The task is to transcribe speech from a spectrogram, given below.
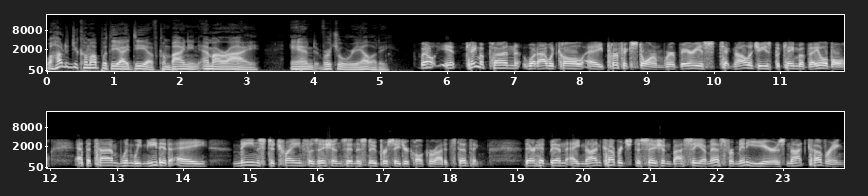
Well, how did you come up with the idea of combining MRI and virtual reality? Well, it came upon what I would call a perfect storm where various technologies became available at the time when we needed a means to train physicians in this new procedure called carotid stenting. There had been a non coverage decision by CMS for many years not covering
